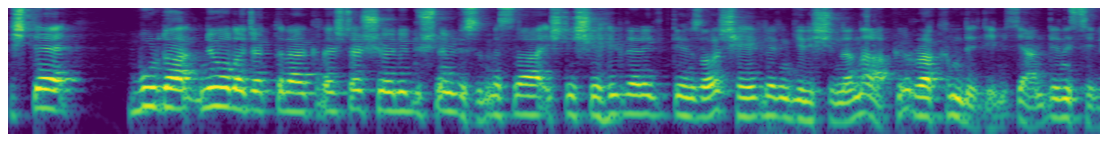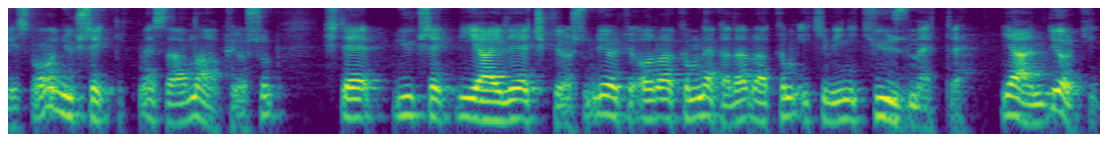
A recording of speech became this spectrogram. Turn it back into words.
İşte Burada ne olacaktır arkadaşlar? Şöyle düşünebilirsiniz. Mesela işte şehirlere gittiğiniz zaman şehirlerin girişinde ne yapıyor? Rakım dediğimiz yani deniz seviyesinde olan yükseklik. Mesela ne yapıyorsun? İşte yüksek bir yaylaya çıkıyorsun. Diyor ki o rakım ne kadar? Rakım 2200 metre. Yani diyor ki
